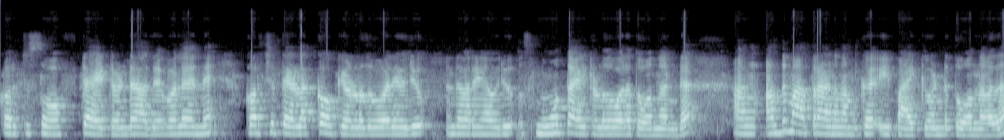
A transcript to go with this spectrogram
കുറച്ച് സോഫ്റ്റ് ആയിട്ടുണ്ട്. അതേപോലെ തന്നെ കുറച്ച് തിളക്കമൊക്കെ ഉള്ളതുപോലെ ഒരു എന്താ പറയുക ഒരു സ്മൂത്ത് ആയിട്ടുള്ളതുപോലെ തോന്നുന്നുണ്ട്. അത് മാത്രമാണ് നമുക്ക് ഈ പായ്ക്ക് കൊണ്ട് തോന്നുന്നത്.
